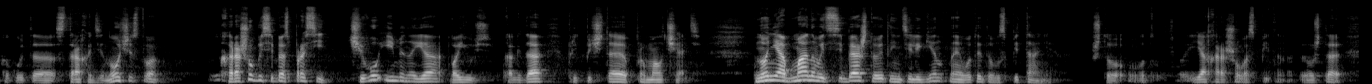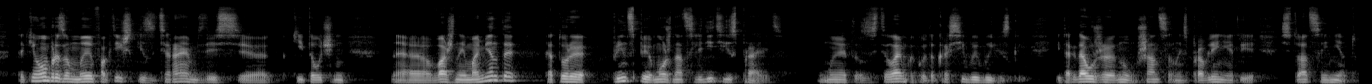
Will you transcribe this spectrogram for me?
какой-то страх одиночества – Хорошо бы себя спросить, чего именно я боюсь, когда предпочитаю промолчать. Но не обманывать себя, что это интеллигентное вот это воспитание, что вот я хорошо воспитана. Потому что таким образом мы фактически затираем здесь э, какие-то очень э, важные моменты, которые, в принципе, можно отследить и исправить. Мы это застилаем какой-то красивой вывеской. И тогда уже ну, шанса на исправление этой ситуации нет.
